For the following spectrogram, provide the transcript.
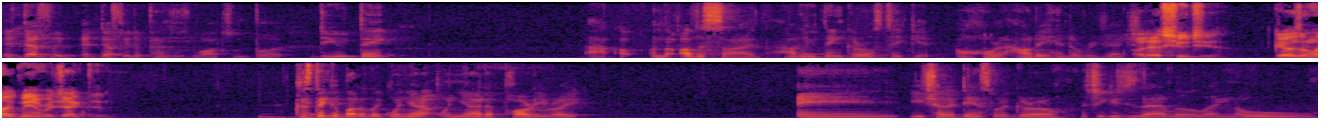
It definitely, it definitely depends who's watching. But do you think, uh, on the other side, how do you think girls take it? On how, how they handle rejection? Oh, they'll shoot you. Girls don't like being rejected. Cause think about it, like when you're when you're at a party, right? And you try to dance with a girl, and she gives you that little like, no,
